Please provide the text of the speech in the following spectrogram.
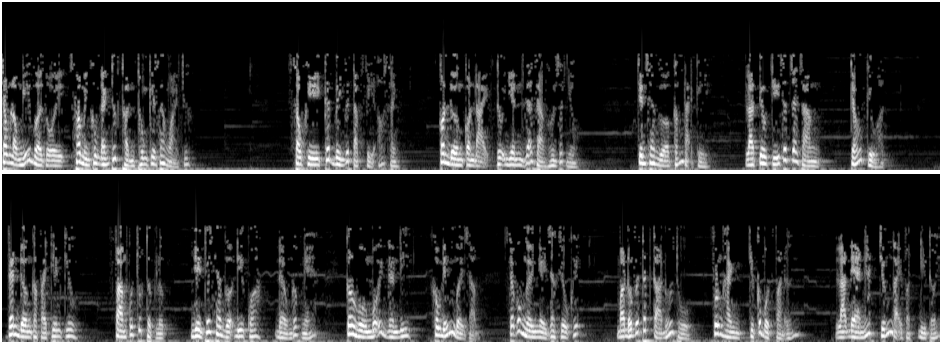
trong lòng nghĩ vừa rồi, Sao mình không đánh thức thần thông kia ra ngoài chứ? Sau khi kết binh với tạp phỉ áo xanh, Con đường còn lại tự nhiên dễ dàng hơn rất nhiều. Trên xe ngựa cắm đại kỳ, Là tiêu chí rất dễ dàng Kéo kiều hận. Ven đường gặp phải thiên kiêu Phạm có chút thực lực, Nhìn thấy xe ngựa đi qua đều ngốc nghé. Cơ hồ mỗi lần đi, không đến 10 dặm, Sẽ có người nhảy ra khiêu khích. Mà đối với tất cả đối thủ, Phương Hành chỉ có một phản ứng, Là đè nét chứng ngại vật đi tới.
